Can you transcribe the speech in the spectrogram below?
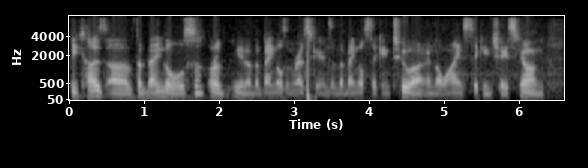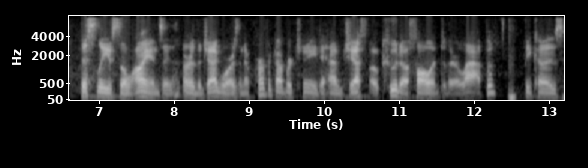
because of the Bengals, or you know, the Bengals and Redskins, and the Bengals taking Tua and the Lions taking Chase Young, this leaves the Lions or the Jaguars in a perfect opportunity to have Jeff Okudah fall into their lap because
